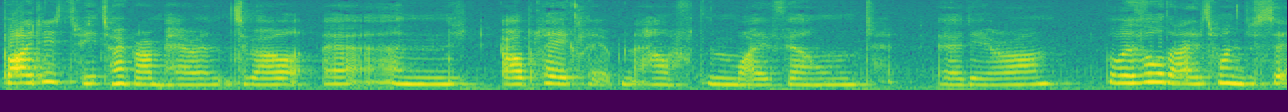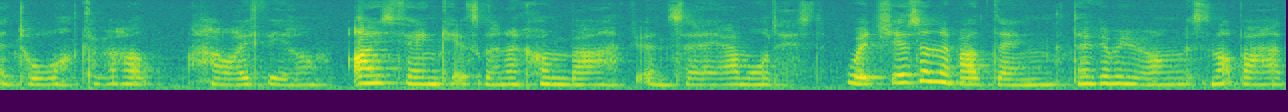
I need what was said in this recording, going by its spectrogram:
But I did speak to my grandparents about it and I'll play a clip now from what I filmed earlier on. But before that I just wanted to sit and talk about how I feel. I think it's to come back and say I'm autistic, which isn't a bad thing, don't get me wrong, it's not bad.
